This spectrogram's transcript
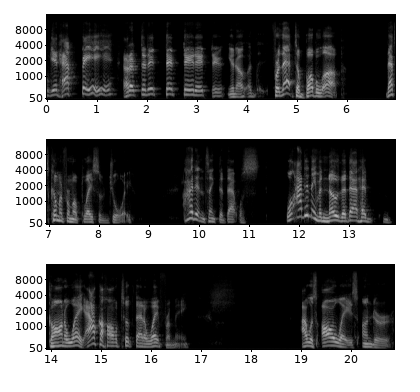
get happy. You know, for that to bubble up, that's coming from a place of joy I didn't think that that was, well, I didn't even know that that had gone away. Alcohol took that away from me. I was always under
